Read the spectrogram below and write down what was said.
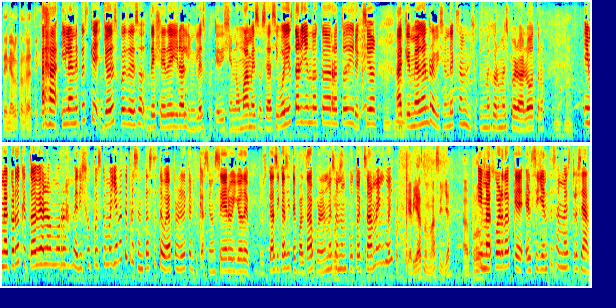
Tenía algo contra ti. Ajá, y la neta es que yo después de eso dejé de ir al inglés porque dije, no mames, o sea, si voy a estar yendo a cada rato de dirección a que me hagan revisión de examen, dije, pues mejor me espero al otro. Ujú. Y me acuerdo que todavía la morra me dijo, pues como ya no te presentaste, te voy a poner de calificación cero. Y yo de, pues casi casi te faltaba ponerme eso en Pues- un puto examen, güey. Porque querías nomás y ya. Y me acuerdo que el siguiente semestre, o sea,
